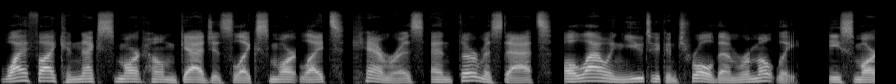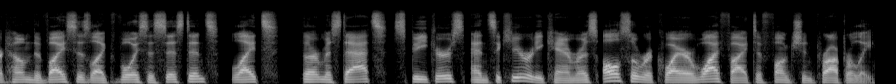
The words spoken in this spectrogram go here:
Wi-Fi connects smart home gadgets like smart lights, cameras, and thermostats, allowing you to control them remotely. E-smart home devices like voice assistants, lights, thermostats, speakers, and security cameras also require Wi-Fi to function properly.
